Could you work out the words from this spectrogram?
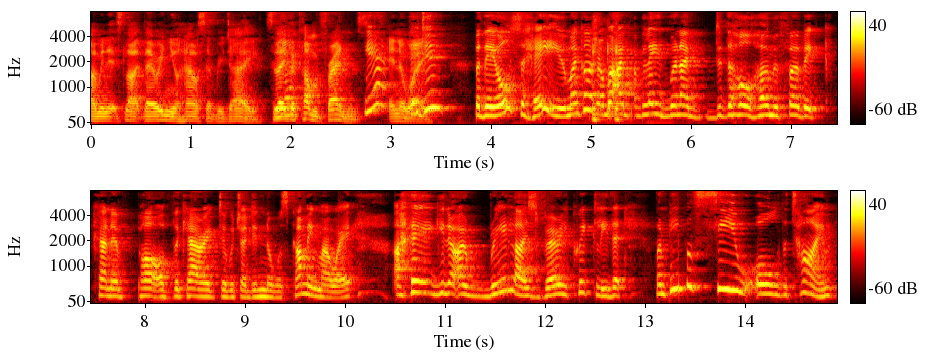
I mean, it's like they're in your house every day, so they Yeah. become friends. yeah, in a way. they do. But they also hate you. My gosh, I, I played when I did the whole homophobic kind of part of the character, which I didn't know was coming my way. I, you know, I realized very quickly that when people see you all the time,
